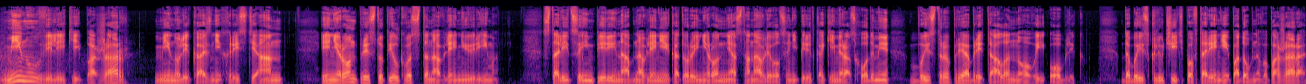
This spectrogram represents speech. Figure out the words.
Минул великий пожар, минули казни христиан, и Нерон приступил к восстановлению Рима. Столица империи, на обновлении которой Нерон не останавливался ни перед какими расходами, быстро приобретала новый облик. Дабы исключить повторение подобного пожара,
